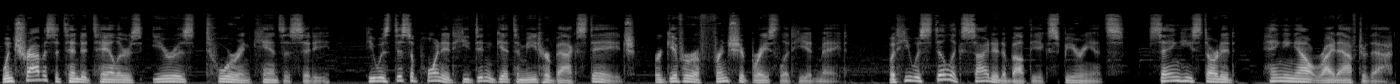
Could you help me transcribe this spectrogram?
When Travis attended Taylor's Eras tour in Kansas City, he was disappointed he didn't get to meet her backstage or give her a friendship bracelet he had made. But he was still excited about the experience, saying he started hanging out right after that.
